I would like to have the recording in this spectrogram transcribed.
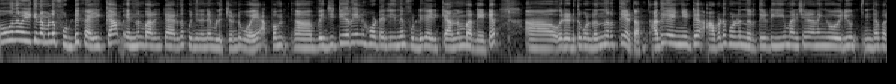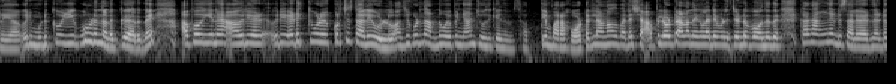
പോകുന്ന വഴിക്ക് നമ്മൾ ഫുഡ് കഴിക്കാം എന്നും പറഞ്ഞിട്ടായിരുന്നു കുഞ്ഞിനെ വിളിച്ചുകൊണ്ട് പോയത് അപ്പം വെജിറ്റേറിയൻ ഹോട്ടലിൽ നിന്ന് ഫുഡ് കഴിക്കാമെന്നും പറഞ്ഞിട്ട് ഒരിടത്ത് കൊണ്ടുവന്ന് നിർത്തി കേട്ടോ അത് കഴിഞ്ഞിട്ട് അവിടെ കൊണ്ട് നിർത്തിയിട്ട് ഈ മനുഷ്യനാണെങ്കിൽ ഒരു എന്താ പറയുക ഒരു മുടുക്ക് വഴി കൂടെ നടക്കുമായിരുന്നേ അപ്പോൾ ഇങ്ങനെ ഒരു ഒരു ഇടയ്ക്ക് കൂടെ കുറച്ച് സ്ഥലമേ ഉള്ളൂ. അതിൽ കൂടെ നടന്നു പോയപ്പോൾ ഞാൻ ചോദിക്കായിരുന്നു സത്യം പറ ഹോട്ടലിലാണോ വല്ല ഷാപ്പിലോട്ടാണോ നിങ്ങൾ എന്നെ വിളിച്ചുകൊണ്ട് പോകുന്നത്? കാരണം അങ്ങനെ ഒരു സ്ഥലമായിരുന്നു കേട്ടോ.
